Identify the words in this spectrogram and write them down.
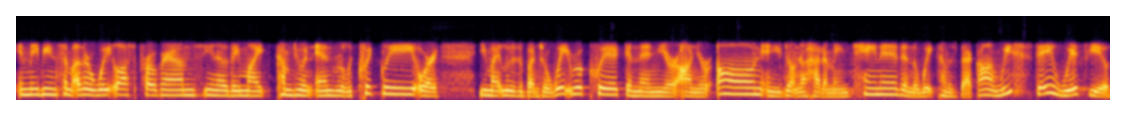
in maybe in some other weight loss programs, you know, they might come to an end really quickly or you might lose a bunch of weight real quick and then you're on your own and you don't know how to maintain it and the weight comes back on. We stay with you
